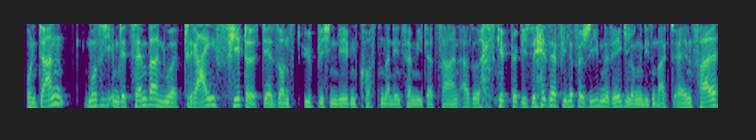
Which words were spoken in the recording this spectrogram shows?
Und dann muss ich im Dezember nur drei Viertel der sonst üblichen Nebenkosten an den Vermieter zahlen. Also es gibt wirklich sehr, sehr viele verschiedene Regelungen in diesem aktuellen Fall.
